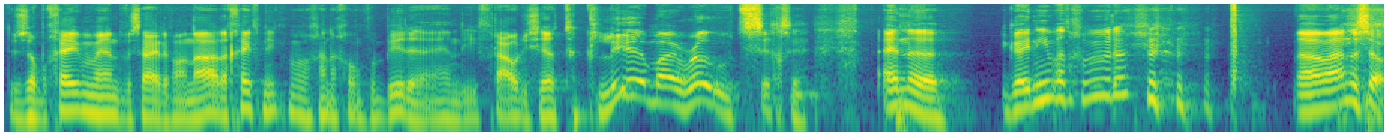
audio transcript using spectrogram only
Dus op een gegeven moment, we zeiden van, nou, dat geeft niet, maar we gaan er gewoon voor bidden. En die vrouw die zegt, clear my roads, zegt ze. En ik weet niet wat gebeurde. nou, we waren er zo.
